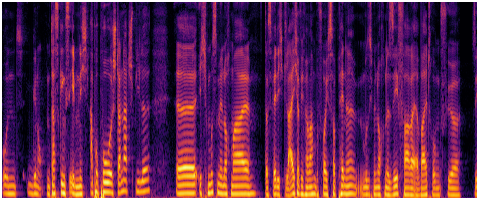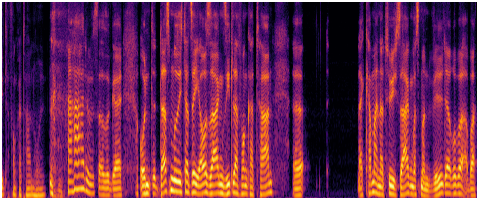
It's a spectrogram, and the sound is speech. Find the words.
Und genau, und das ging es eben nicht. Apropos Standardspiele, äh, ich muss mir noch mal, das werde ich gleich auf jeden Fall machen, bevor ich es verpenne, muss ich mir noch eine Seefahrererweiterung für Siedler von Katan holen. Haha, du bist also geil. Und das muss ich tatsächlich auch sagen, Siedler von Katan, äh, da kann man natürlich sagen, was man will darüber, aber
